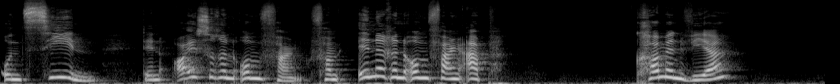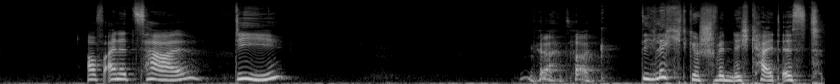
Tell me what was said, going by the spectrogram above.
und ziehen den äußeren Umfang vom inneren Umfang ab, kommen wir auf eine Zahl, die Ja, sag. die Lichtgeschwindigkeit ist.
